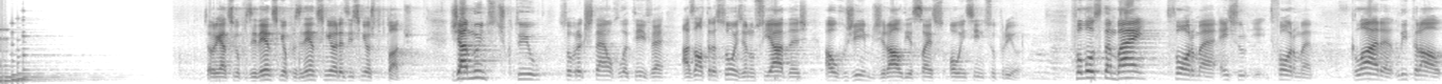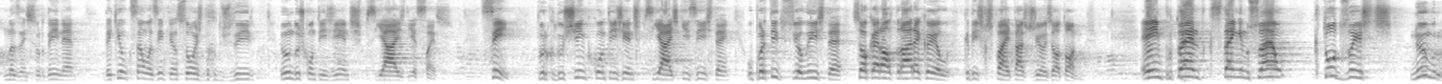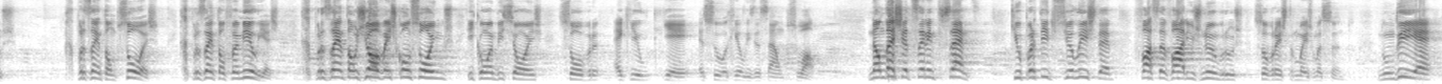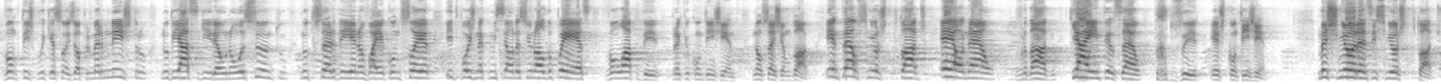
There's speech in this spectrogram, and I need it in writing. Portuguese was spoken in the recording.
Muito obrigado, Sr. Presidente, Sr. Presidente, Senhoras e Senhores Deputados. Já muito se discutiu sobre a questão relativa às alterações anunciadas ao regime geral de acesso ao ensino superior. Falou-se também, de forma, de forma clara, literal, mas em surdina, daquilo que são as intenções de reduzir um dos contingentes especiais de acesso. Sim, porque dos cinco contingentes especiais que existem, o Partido Socialista só quer alterar aquele que diz respeito às regiões autónomas. É importante que se tenha noção que todos estes números representam pessoas, representam famílias, representam jovens com sonhos e com ambições sobre aquilo que é a sua realização pessoal. Não deixa de ser interessante que o Partido Socialista faça vários números sobre este mesmo assunto. Num dia vão pedir explicações ao Primeiro-Ministro, no dia a seguir é um não assunto, no terceiro dia não vai acontecer e depois na Comissão Nacional do PS vão lá pedir para que o contingente não seja mudado. Então, senhores deputados, é ou não verdade que há a intenção de reduzir este contingente? Mas, senhoras e senhores deputados,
